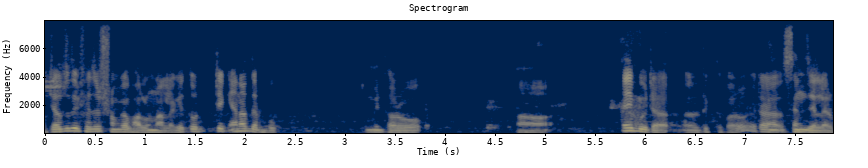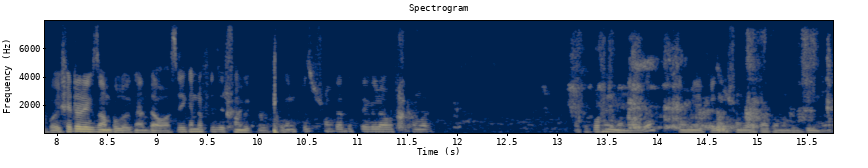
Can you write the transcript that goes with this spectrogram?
এটাও যদি ফেজের সংখ্যা ভালো না লাগে, তো ঠিক অ্যানাদার বুক তুমি ধরো এই বইটা দেখতে পারো। এটা সেনজেলের বই। সেটার এক্সাম্পল ওইখানে দেওয়া আছে। এখানে ফেজের সংখ্যা কি এখানে ফেজের সংখ্যা দেখতে গেলে অবশ্যই তোমার কঠিন মনে হবে। আমি এই ফেজের সংখ্যাটা তোমাদের দিই নাই।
